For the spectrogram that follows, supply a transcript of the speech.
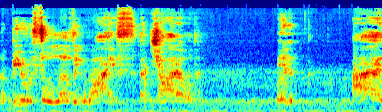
a beautiful, loving wife, a child. And I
